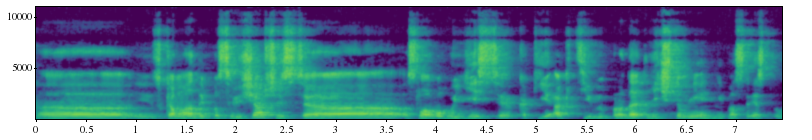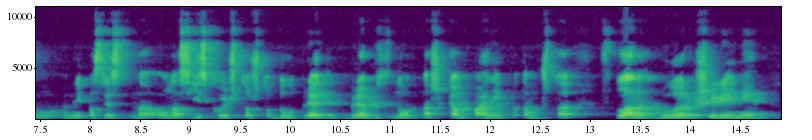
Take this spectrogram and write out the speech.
э, с командой посовещавшись, э, слава богу, есть какие активы продать лично мне непосредственно. непосредственно. У нас есть кое-что, что было приобретено в нашей компании, потому что в планах было расширение.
